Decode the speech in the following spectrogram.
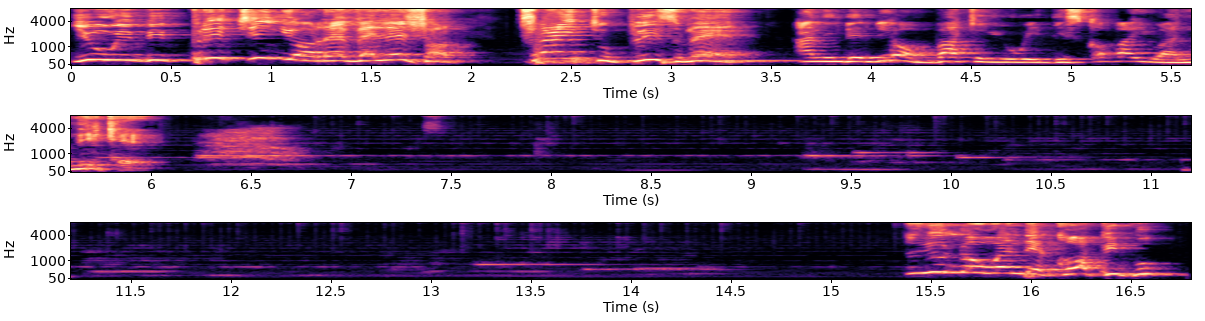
you will be preaching your revelation, trying to please men. And in the day of battle, you will discover you are naked. Do you know when they call people?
